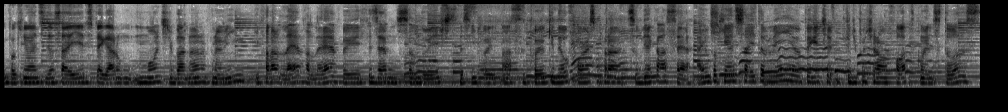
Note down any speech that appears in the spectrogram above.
um pouquinho antes de eu sair, eles pegaram um monte de banana pra mim e falaram leva, leva, e fizeram uns sanduíches, assim, foi, nossa, foi o que deu força para subir serra. Aí um pouquinho antes de sair também, eu peguei, pedi pra tirar uma foto com eles todos.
